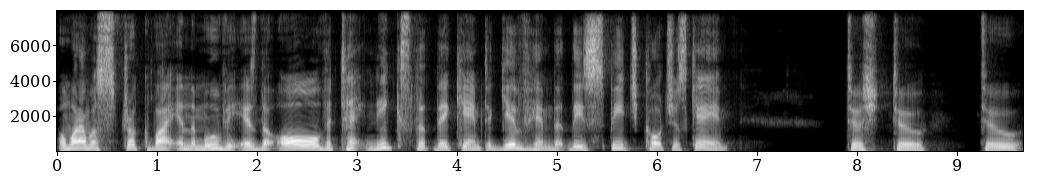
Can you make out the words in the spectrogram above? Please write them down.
And what I was struck by in the movie is that all the techniques that they came to give him, that these speech coaches came to, to, to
